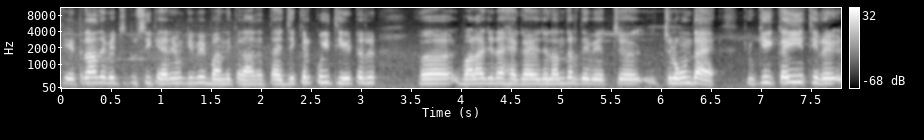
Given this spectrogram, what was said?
ਥੀਏਟਰਾਂ ਦੇ ਵਿੱਚ ਤੁਸੀਂ ਕਹਿ ਰਹੇ ਹੋ ਕਿ ਵੀ ਬੰਦ ਕਰਾ ਦਿੱਤਾ ਹੈ। ਜੇਕਰ ਕੋਈ ਥੀਏਟਰ ਵਾਲਾ ਜਿਹੜਾ ਹੈਗਾ ਹੈ ਜਲੰਧਰ ਦੇ ਵਿੱਚ ਚਲਾਉਂਦਾ ਹੈ ਕਿਉਂਕਿ ਕਈ ਥੀਏ-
